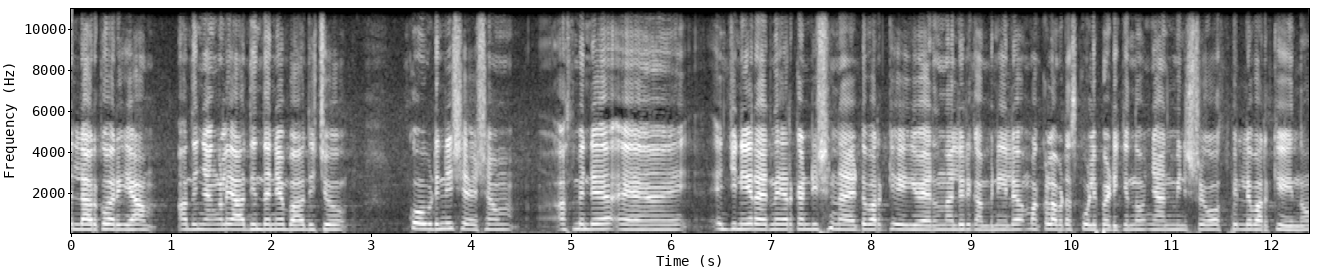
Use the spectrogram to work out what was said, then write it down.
എല്ലാവർക്കും അറിയാം. അത് ഞങ്ങളെ ആദ്യം തന്നെ ബാധിച്ചു. കോവിഡിന് ശേഷം ഹസ്ബൻഡ് എൻജിനീയർ ആയിരുന്നു എയർ കണ്ടീഷനായിട്ട് വർക്ക് ചെയ്യുമായിരുന്നു നല്ലൊരു കമ്പനിയിൽ മക്കൾ അവിടെ സ്കൂളിൽ പഠിക്കുന്നു. ഞാൻ മിനിസ്ട്രി ഹോസ്പിറ്റലിൽ വർക്ക് ചെയ്യുന്നു.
